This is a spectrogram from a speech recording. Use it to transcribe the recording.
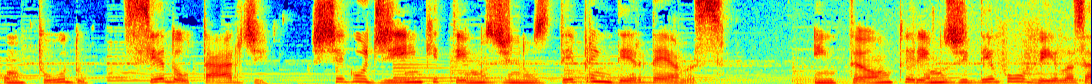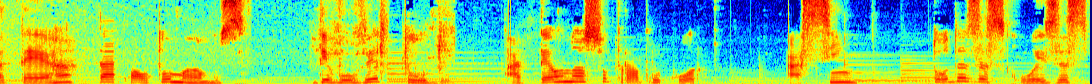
Contudo, cedo ou tarde, chega o dia em que temos de nos depreender delas. Então teremos de devolvê-las à terra da qual tomamos, devolver tudo, até o nosso próprio corpo. Assim, todas as coisas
